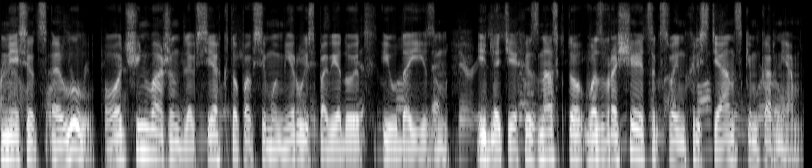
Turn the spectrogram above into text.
Месяц Элул очень важен для всех, кто по всему миру исповедует иудаизм, и для тех из нас, кто возвращается к своим христианским корням.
